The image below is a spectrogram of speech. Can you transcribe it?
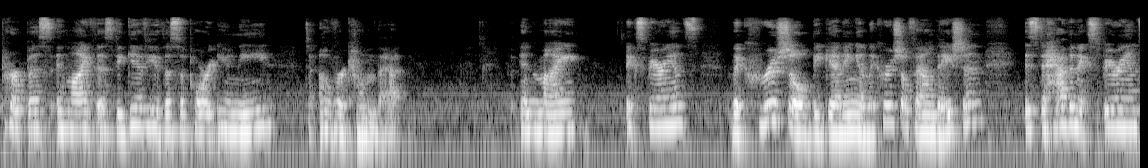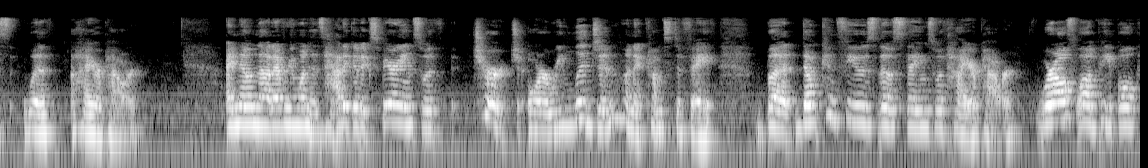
purpose in life is to give you the support you need to overcome that. In my experience, the crucial beginning and the crucial foundation is to have an experience with a higher power. I know not everyone has had a good experience with church or religion when it comes to faith, but don't confuse those things with higher power. We're all flawed people.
